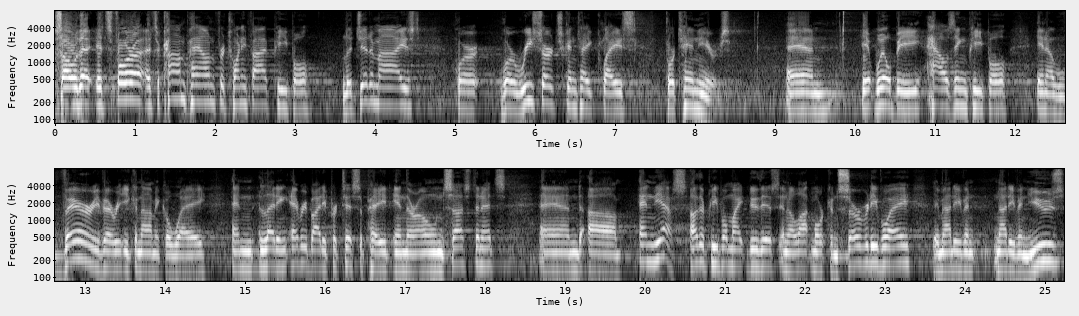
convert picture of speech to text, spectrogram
So that it's for a, it's a compound for 25 people, legitimized, where where research can take place for 10 years, and it will be housing people in a very very economical way and letting everybody participate in their own sustenance and, uh, and yes, other people might do this in a lot more conservative way. They might even not even use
